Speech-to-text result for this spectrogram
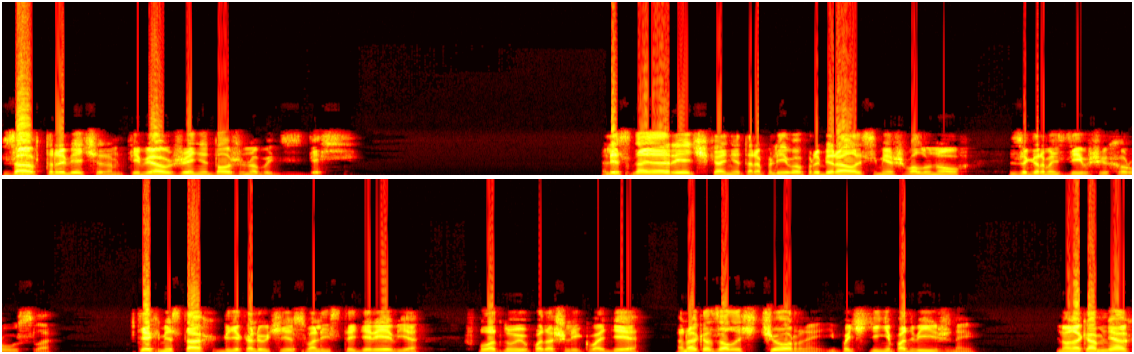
Завтра вечером тебя уже не должно быть здесь. Лесная речка неторопливо пробиралась меж валунов, загромоздивших русло. В тех местах, где колючие смолистые деревья вплотную подошли к воде, она казалась черной и почти неподвижной, но на камнях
